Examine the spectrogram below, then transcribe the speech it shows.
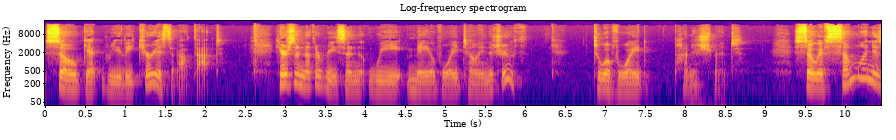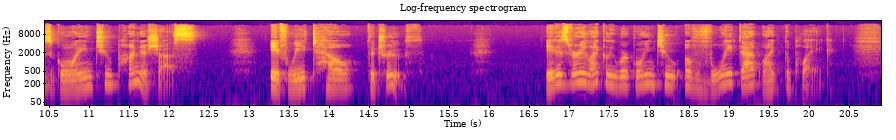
So get really curious about that. Here's another reason we may avoid telling the truth to avoid punishment. So if someone is going to punish us, if we tell the truth, it is very likely we're going to avoid that like the plague.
